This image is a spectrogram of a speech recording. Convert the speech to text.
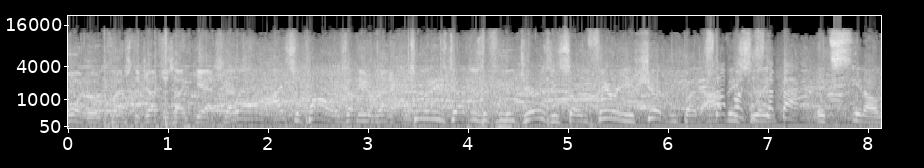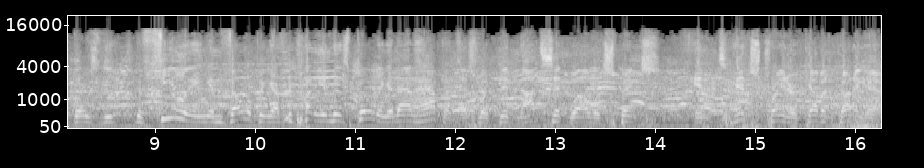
more to impress the judges, I guess. That's Well, I suppose. I mean, two of these judges are from New Jersey, so in theory you shouldn't. But Step obviously, step back. it's you know, there's the, the feeling enveloping everybody in this building, and that happened. That's what did not sit well with Spinks' intense trainer, Kevin Cunningham.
